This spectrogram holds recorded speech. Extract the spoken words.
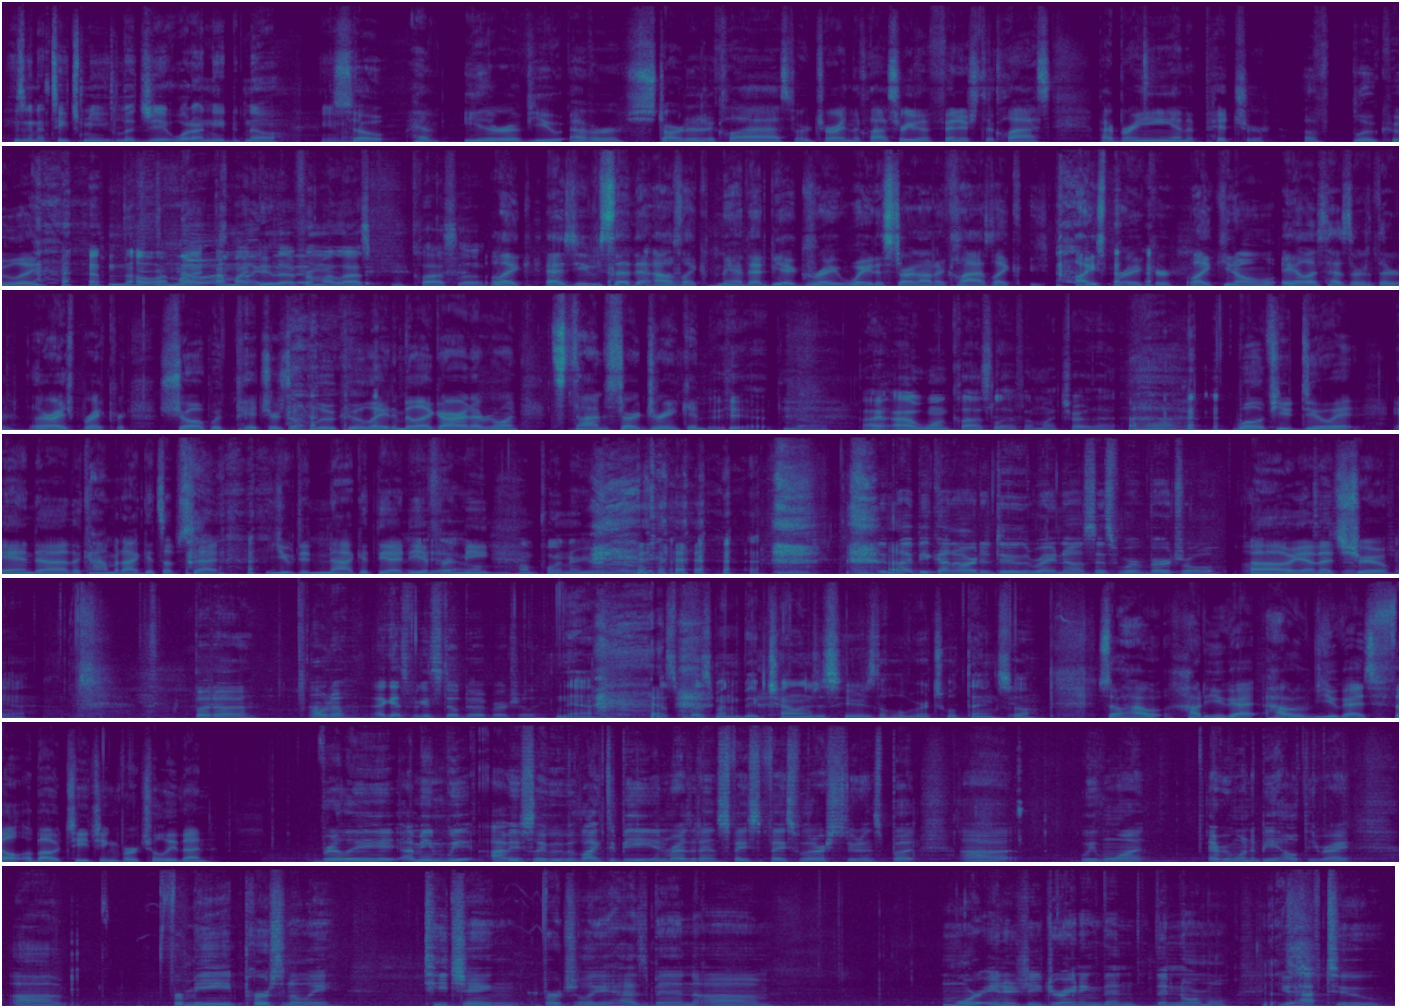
he's gonna teach me legit what I need to know. You know? So, have either of you ever started a class or during the class or even finished the class by bringing in a picture of blue Kool Aid? no, I might No, I, might do that, for my last class though. like, as you said that, I was like, man, that'd be a great way to start out a class. Like, icebreaker. like, you know, ALS has their, their, their icebreaker. Show up with pitchers of blue Kool Aid and be like, all right, everyone, it's time to start drinking. Yeah, no. I, I have one class left. I might try that. Uh, well, if you do it and uh, the commandant gets upset, you did not get the idea Yeah, from me. I'm, I'm pointing her your way. It might be kind of hard to do right now since we're virtual. Oh, yeah, that's teaching true. virtual. yeah, But uh, I don't know. I guess we could still do it virtually. yeah. That's that's been a big challenge this year is the whole virtual thing. So So how how do you guys how have you guys felt about teaching virtually then? Really, I mean, we obviously we would like to be in residence face to face with our students, but uh, we want everyone to be healthy, right? Um, for me personally, teaching virtually has been um, more energy draining than than normal. You have to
